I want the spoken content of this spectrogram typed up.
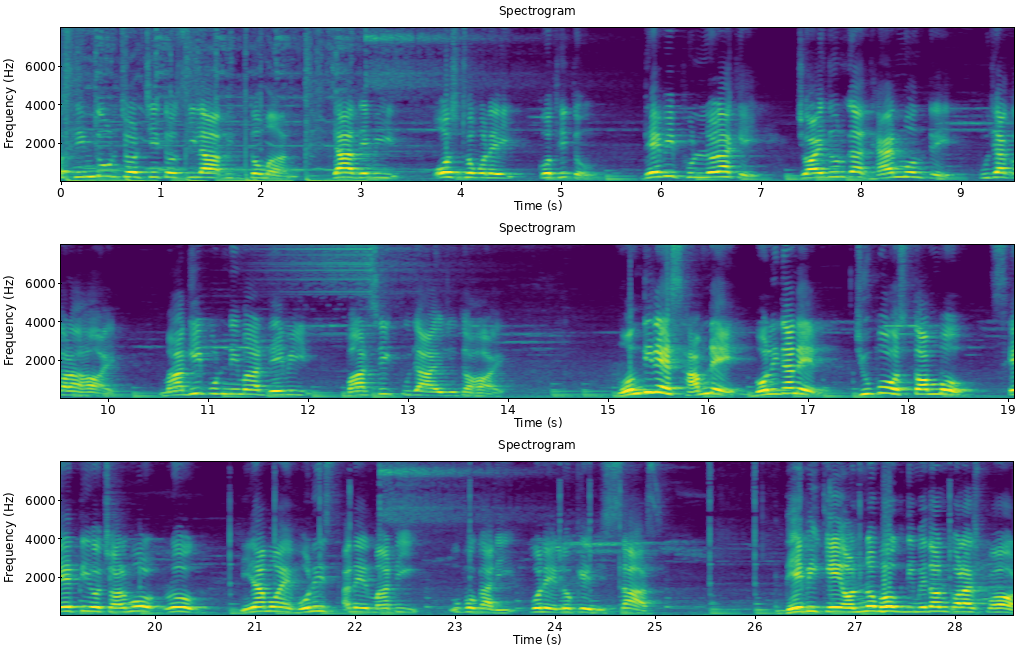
সিন্দুর চর্চিত শিলা বিদ্যমান, যা দেবীর ওষ্ঠ বলেই কথিত। দেবী ফুল্লরাকে জয় দুর্গা ধ্যান মন্ত্রে পূজা করা হয়। মাঘী পূর্ণিমার দেবীর বার্ষিক পূজা আয়োজিত হয়। মন্দিরের সামনে বলিদানের যুপ স্তম্ভ, সেতি ও চর্মরোগ নিরাময়ে বলিস্থানের মাটি উপকারী বলে লোকের বিশ্বাস। দেবীকে অন্নভোগ নিবেদন করার পর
